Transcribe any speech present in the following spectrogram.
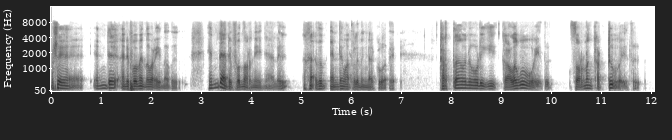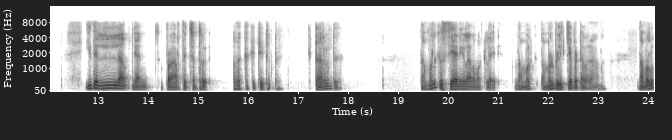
പക്ഷേ എന്റെ അനുഭവം എന്ന് പറയുന്നത് എന്റെ അനുഭവം എന്ന് പറഞ്ഞു കഴിഞ്ഞാൽ അത് എന്റെ മാത്രമല്ല നിങ്ങൾക്കും അതെ. കർത്താവിനോട് ഈ കളവ് പോയത് സ്വർണം കട്ടുപോയത് ഇതെല്ലാം ഞാൻ പ്രാർത്ഥിച്ചിട്ട് അതൊക്കെ കിട്ടിയിട്ടുണ്ട്. കിട്ടാറുണ്ട്. നമ്മൾ ക്രിസ്ത്യാനികളാണ് മക്കളെ. നമ്മൾ നമ്മൾ വിളിക്കപ്പെട്ടവരാണ്. നമ്മൾ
